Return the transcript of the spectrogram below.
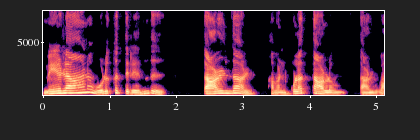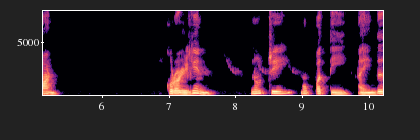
மேலான ஒழுக்கத்திலிருந்து தாழ்ந்தால் அவன் குலத்தாலும் தாழ்வான். குரல் எண் நூற்றி முப்பத்தி ஐந்து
